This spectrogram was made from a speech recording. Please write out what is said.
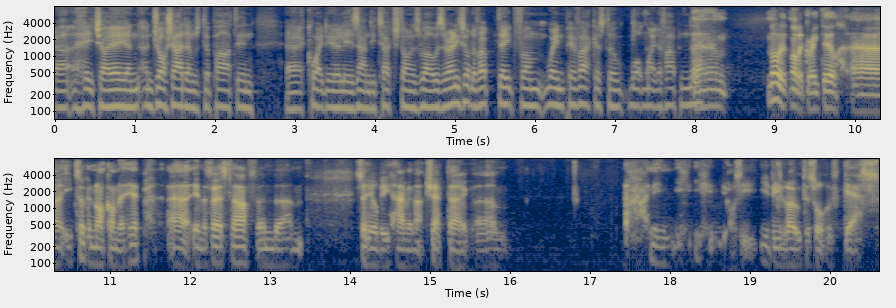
uh, a HIA, and, and Josh Adams departing uh, quite early, as Andy touched on as well. Was there any sort of update from Wayne Pivac as to what might have happened there? Um, not a, not a great deal. Uh, he took a knock on the hip uh, in the first half, and um, so he'll be having that checked out. Um, I mean, obviously, you'd be loath to sort of guess,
